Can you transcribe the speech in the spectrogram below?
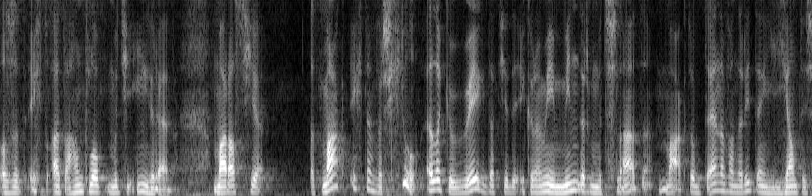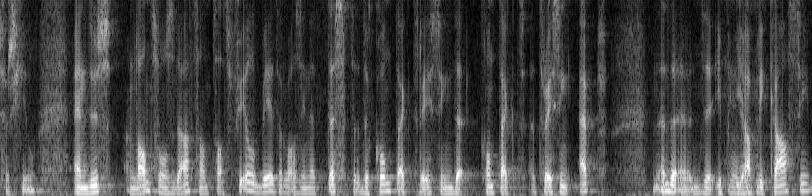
als, het echt uit de hand loopt, moet je ingrijpen. Maar als je, het maakt echt een verschil. Elke week dat je de economie minder moet sluiten, maakt op het einde van de rit een gigantisch verschil. En dus een land zoals Duitsland, dat veel beter was in het testen, de contact tracing, de contact tracing app, de, de, die applicatie.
